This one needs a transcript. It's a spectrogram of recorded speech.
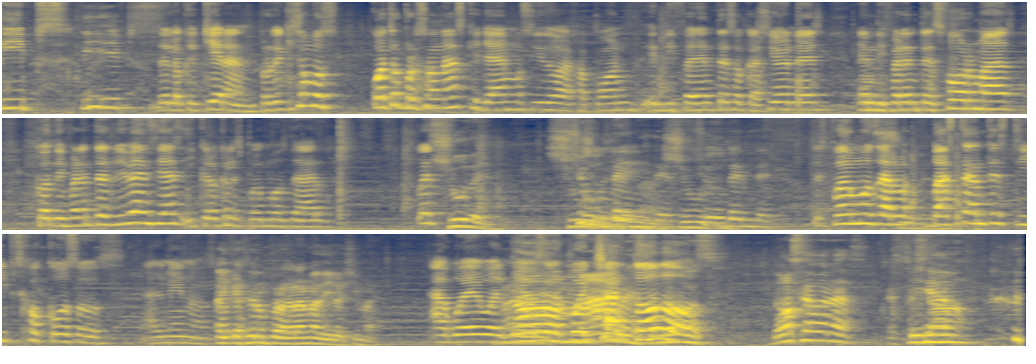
Tips tips. de lo que quieran, porque aquí somos cuatro personas que ya hemos ido a Japón en diferentes ocasiones, en diferentes formas, con diferentes vivencias y creo que les podemos dar, pues, Shuden. Shuden. shuten des. les podemos dar Shuden. bastantes tips jocosos, al menos. Hay que hacer un programa de Hiroshima. A huevo, el mío No, se lo puede echar mames, todo. tenemos- 12 horas. Sí, Especial. no.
